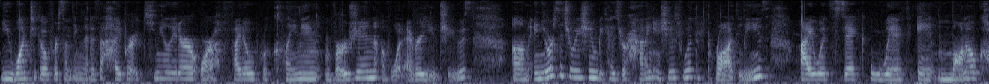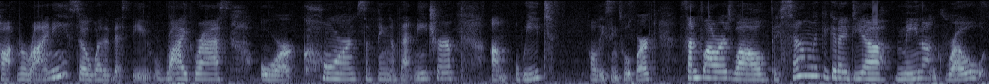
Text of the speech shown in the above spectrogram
You want to go for something that is a hyper accumulator or a phyto reclaiming version of whatever you choose. Um, in your situation, because you're having issues with broadleaves, I would stick with a monocot variety. So whether this be ryegrass or corn, something of that nature, um, wheat, all these things will work. Sunflowers, while they sound like a good idea, may not grow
